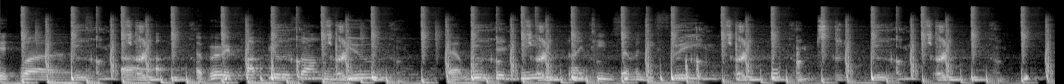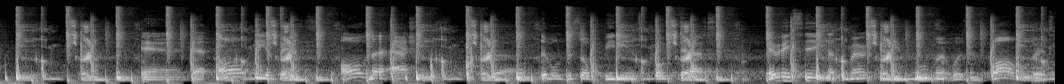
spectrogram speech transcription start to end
It was uh, a very popular song in you that Wounded Knee in 1973. And at all the events, all the actions, the civil disobedience protests, everything that the American movement was involved with,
